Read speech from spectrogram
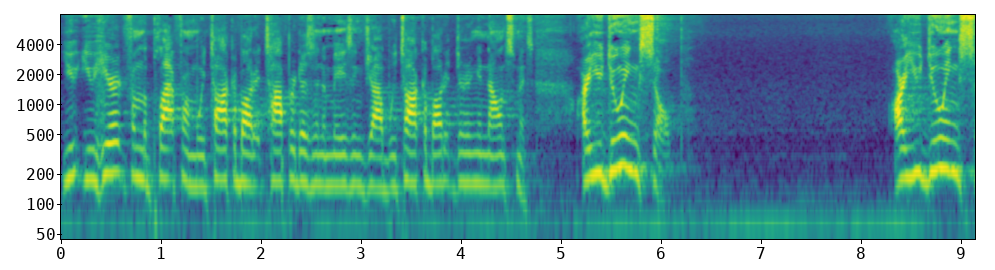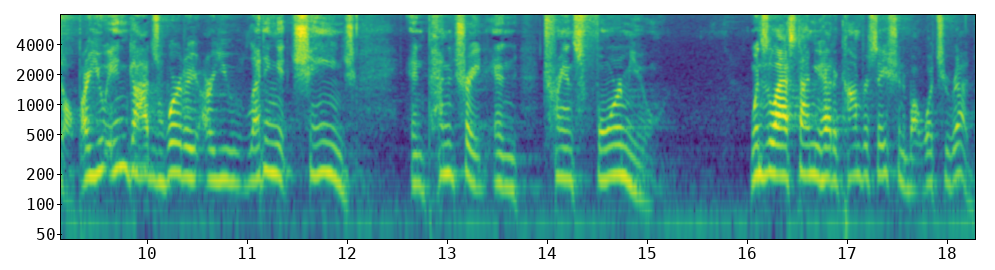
you, you hear it from the platform. We talk about it. Topper does an amazing job. We talk about it during announcements. Are you doing SOAP? Are you doing SOAP? Are you in God's Word? Are you letting it change and penetrate and transform you? When's the last time you had a conversation about what you read?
